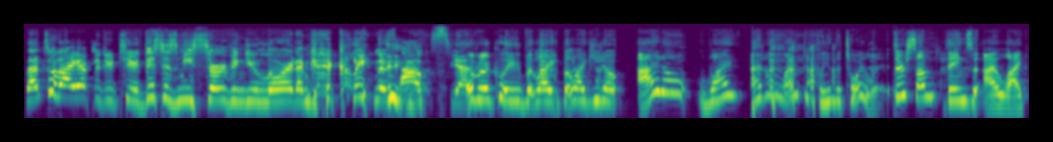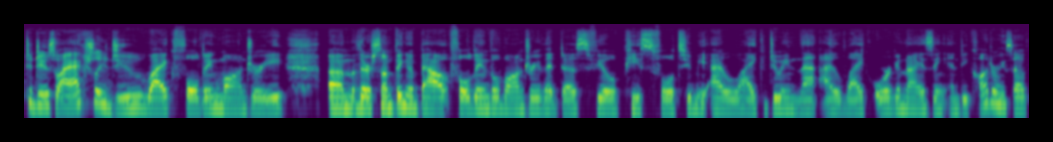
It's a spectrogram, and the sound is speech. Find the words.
That's what I have to do too. This is me serving you, Lord. I'm gonna clean this house. Yeah, I'm gonna clean, but like, but like you know, I don't like I don't like to clean the toilet. There's some things that I like to do, so I actually do like folding laundry. Um, there's something about folding the laundry that does feel peaceful to me. I like doing that. I like organizing and decluttering stuff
